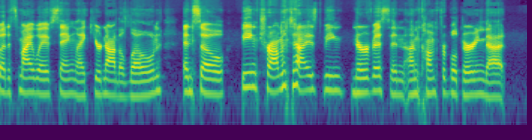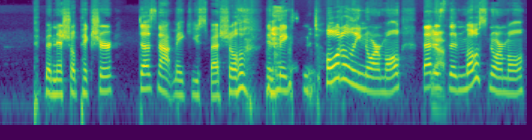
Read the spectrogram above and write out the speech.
but it's my way of saying like you're not alone. And so being traumatized, being nervous and uncomfortable during that initial picture does not make you special. It makes you totally normal. That is Yeah. the most normal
